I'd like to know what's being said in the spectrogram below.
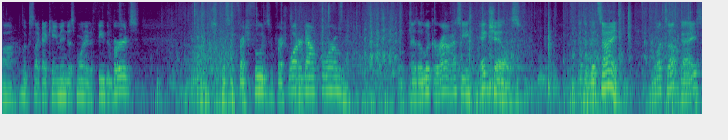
Uh, looks like I came in this morning to feed the birds. Uh, just put some fresh food and some fresh water down for them. As I look around, I see eggshells. That's a good sign. What's up, guys?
